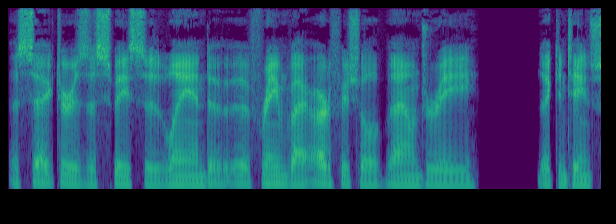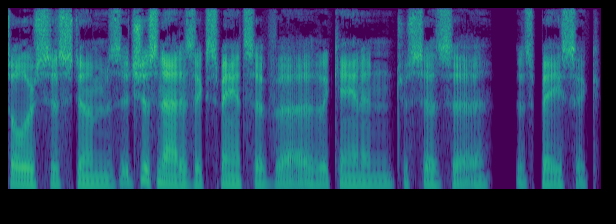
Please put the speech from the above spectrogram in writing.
a sector is a space of land uh, framed by artificial boundary that contains solar systems. It's just not as expansive. Uh, the canon just says uh, it's basic.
